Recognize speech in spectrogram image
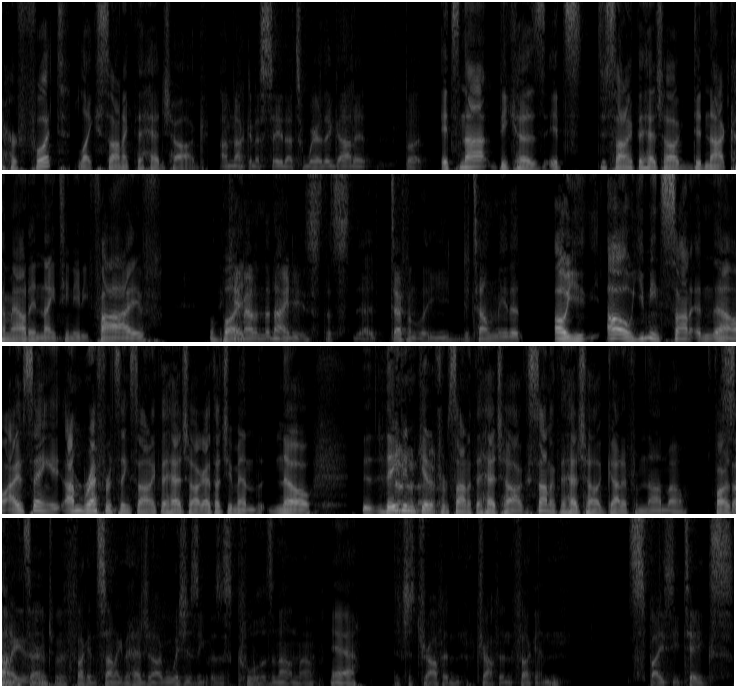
her foot like Sonic the Hedgehog. I'm not going to say that's where they got it, but It's not because it's Sonic the Hedgehog did not come out in 1985, it but came out in the 90s. That's uh, definitely you- you're telling me that oh you oh you mean Sonic? No, I'm saying I'm referencing Sonic the Hedgehog. I thought you meant no. They no, didn't no, no, get it from Sonic the Hedgehog. Sonic the Hedgehog got it from Nanmo. As far Sonic, as I'm uh, concerned, fucking Sonic the Hedgehog wishes he was as cool as Nanmo. Yeah, they're just dropping dropping fucking spicy takes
